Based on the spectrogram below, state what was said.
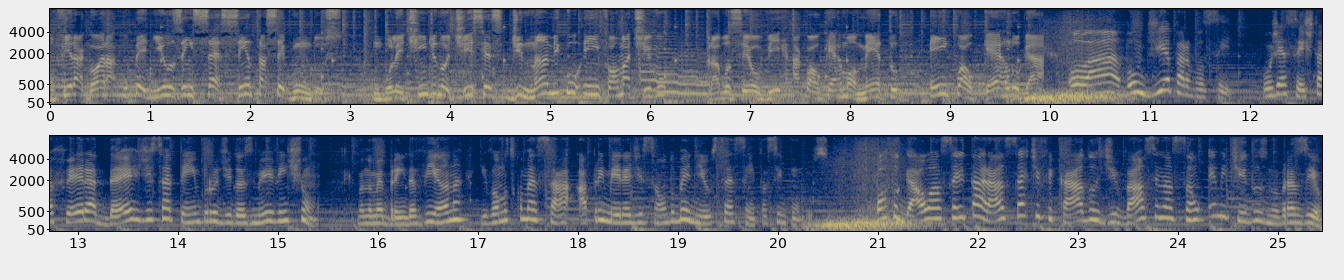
Confira agora o BNews em 60 segundos. Um boletim de notícias dinâmico e informativo para você ouvir a qualquer momento, em qualquer lugar. Olá, bom dia para você. Hoje é sexta-feira, 10 de setembro de 2021. Meu nome é Brenda Viana e vamos começar a primeira edição do BNews 60 segundos. Portugal aceitará certificados de vacinação emitidos no Brasil.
